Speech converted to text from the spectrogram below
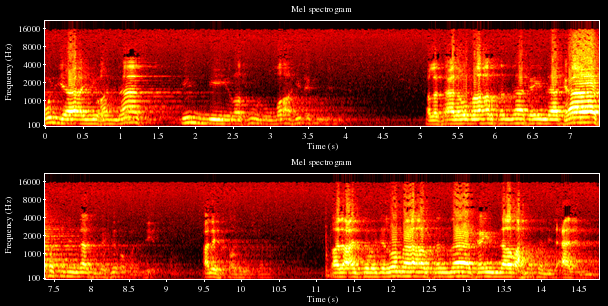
قل يا أيها الناس إني رسول الله إليكم. قال تعالى وما أرسلناك إلا كافة للناس بشيرا ونذيرا. عليه الصلاة والسلام. قال عز وجل وما أرسلناك إلا رحمة للعالمين.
